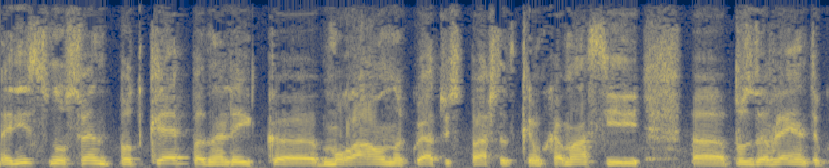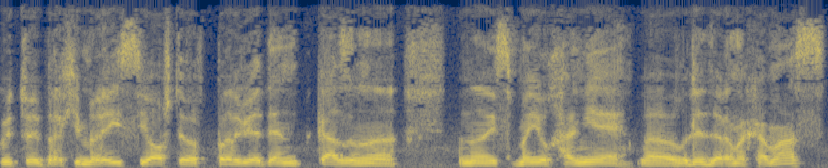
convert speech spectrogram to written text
единствено освен подкрепа нали, морална, която изпращат към Хамас и поздравленията, които Ибрахим Раиси още в първия ден каза на, на Исмаил Хание, лидера на Хамас,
